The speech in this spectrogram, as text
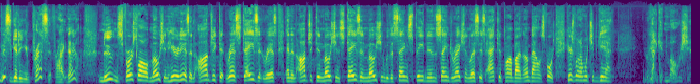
this is getting impressive right now. Newton's first law of motion, here it is an object at rest stays at rest, and an object in motion stays in motion with the same speed and in the same direction unless it's acted upon by an unbalanced force. Here's what I want you to get we got to get motion.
